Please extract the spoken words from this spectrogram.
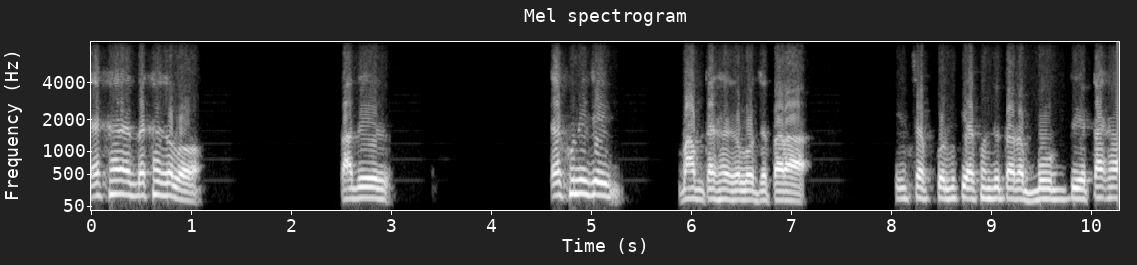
এখানে দেখা গেল তাদের এখনই যে ভাব দেখা গেল যে তারা ইনসাফ করবে কি? এখন যে তারা ভোট দিয়ে টাকা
